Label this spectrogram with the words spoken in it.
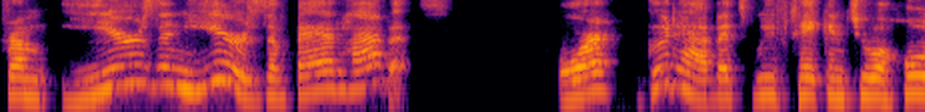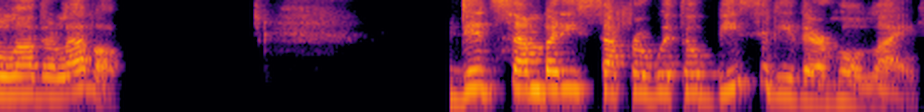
from years and years of bad habits or good habits we've taken to a whole other level. Did somebody suffer with obesity their whole life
